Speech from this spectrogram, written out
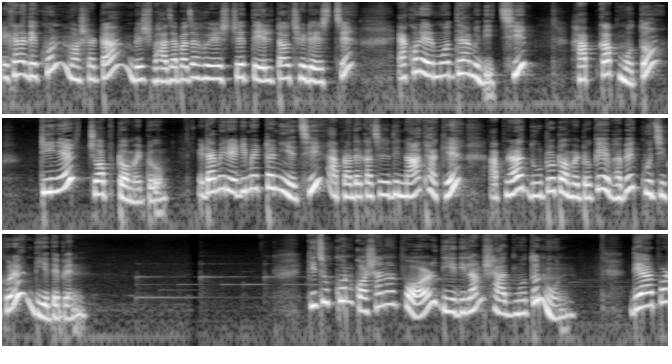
এখানে দেখুন মশলাটা বেশ ভাজা ভাজা হয়ে এসছে, তেলটাও ছেড়ে এসছে। এখন এর মধ্যে আমি দিচ্ছি হাফ কাপ মতো টিনের চপ টমেটো। এটা আমি রেডিমেডটা নিয়েছি। আপনাদের কাছে যদি না থাকে, আপনারা দুটো টমেটোকে এভাবে কুচি করে দিয়ে দেবেন। কিছুক্ষণ কষানোর পর দিয়ে দিলাম স্বাদ মতো নুন। দেওয়ার পর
